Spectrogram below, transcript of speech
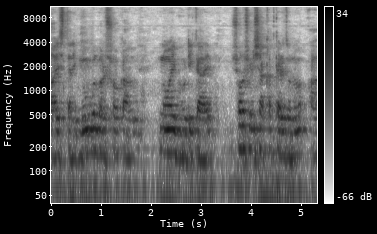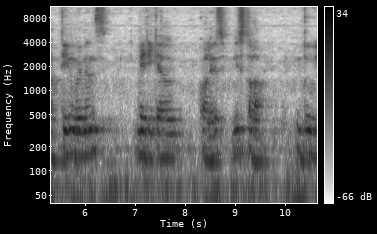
বাইশ তারিখ মঙ্গলবার সকাল নয় ঘটিকায় সরাসরি সাক্ষাৎকারের জন্য আবদিন উইমেন্স মেডিকেল কলেজ নিস্তলা দুই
